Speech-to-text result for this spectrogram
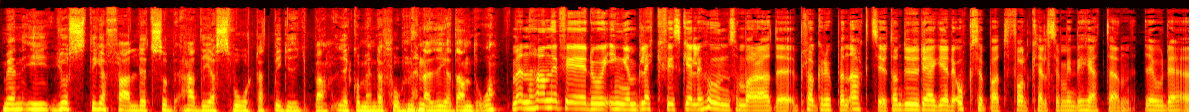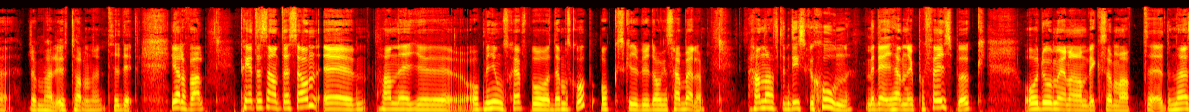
Men i just det fallet så hade jag svårt att begripa rekommendationerna redan då. Men Hanif är då ingen bläckfisk eller hund som bara plockar upp en aktie utan du reagerade också på att Folkhälsomyndigheten gjorde de här uttalandena tidigt. I alla fall, Peter Santesson, eh, han är ju opinionschef på Demoskop och skriver i Dagens Samhälle han har haft en diskussion med dig Henrik på Facebook och då menar han liksom att eh, den här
